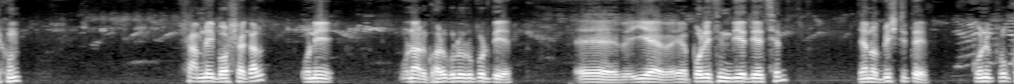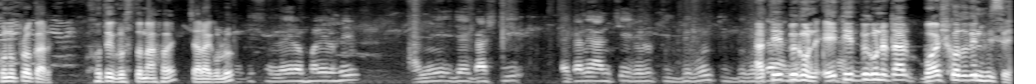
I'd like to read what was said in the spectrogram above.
দেখুন। সামনেই বর্ষাকাল উনি ওনার ঘরগুলোর উপর দিয়ে ইয়ে পলিথিন দিয়ে দিয়েছেন যেন বৃষ্টিতে কোনো কোনো প্রকার ক্ষতিগ্রস্ত না হয় চারাগুলো। রহিম। আমি যে গাছটি এখানে আনছি এটা হলো তিত বেগুন। তিত বেগুন তিত বেগুন এই তিত বেগুনটার বয়স কতদিন হয়েছে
